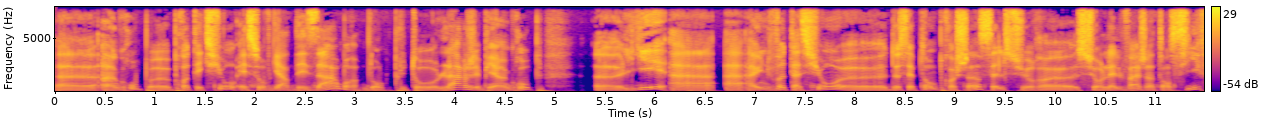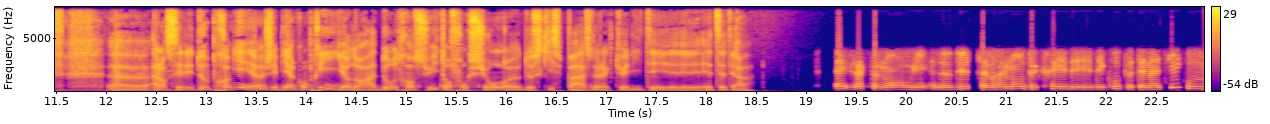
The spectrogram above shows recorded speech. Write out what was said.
Euh, un groupe euh, protection et sauvegarde des arbres, donc plutôt large, et puis un groupe lié à, à, une votation de septembre prochain, celle sur, sur l'élevage intensif. alors c'est les deux premiers, hein, j'ai bien compris. Il y en aura d'autres ensuite en fonction de ce qui se passe, de l'actualité, etc. Exactement, oui. Le but, c'est vraiment de créer des, groupes thématiques où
